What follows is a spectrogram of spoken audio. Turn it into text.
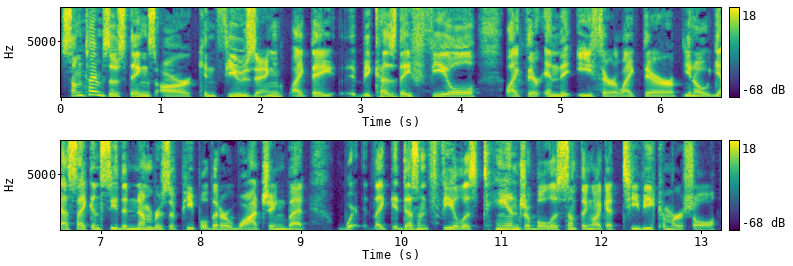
sometimes those things are confusing. Like they, because they feel like they're in the ether, like they're, you know, yes, I can see the numbers of people that are watching, but where, like it doesn't feel as tangible as something like a TV commercial.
